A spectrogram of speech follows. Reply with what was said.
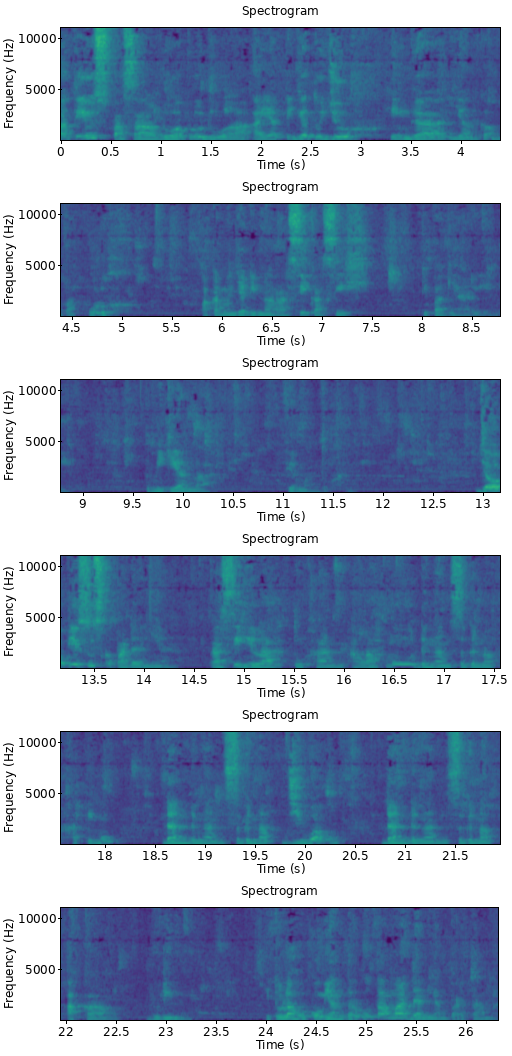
Matius pasal 22 ayat 37 hingga yang ke-40 akan menjadi narasi kasih di pagi hari ini. Demikianlah firman Tuhan. Jawab Yesus kepadanya, Kasihilah Tuhan Allahmu dengan segenap hatimu dan dengan segenap jiwamu dan dengan segenap akal budimu. Itulah hukum yang terutama dan yang pertama.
